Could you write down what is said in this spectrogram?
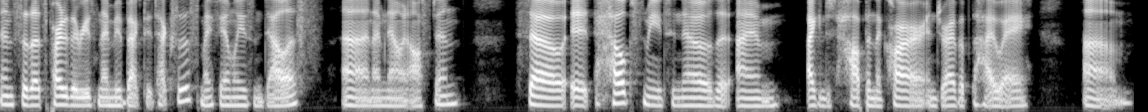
And so that's part of the reason I moved back to Texas. My family is in Dallas and I'm now in Austin. So it helps me to know that I'm I can just hop in the car and drive up the highway um,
